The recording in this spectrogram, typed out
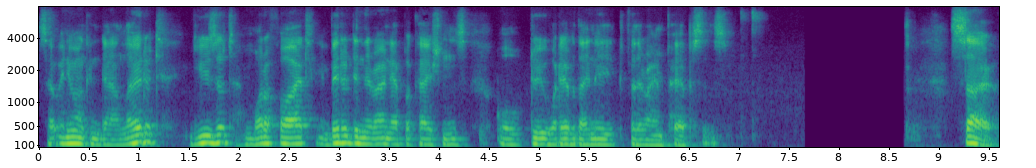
so anyone can download it, use it, modify it, embed it in their own applications, or do whatever they need for their own purposes. So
